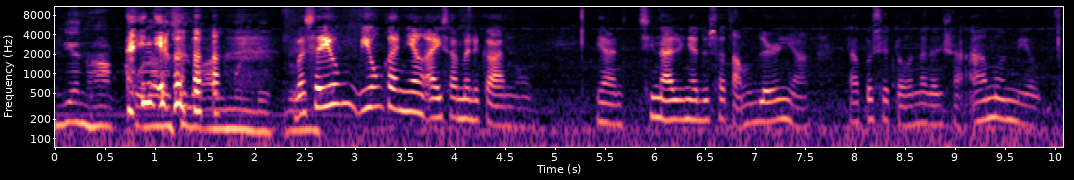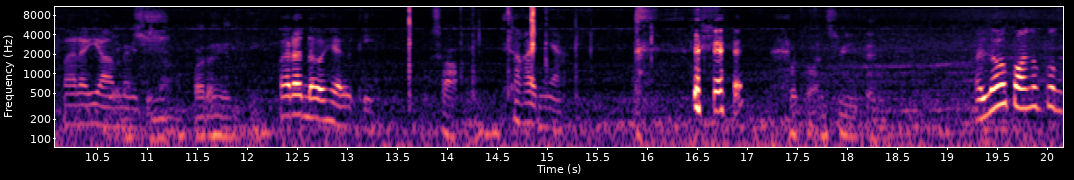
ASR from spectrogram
Hindi yan hack. Wala na silang almond eh. Basta yung, yung kanyang ice americano. Yan, sinali niya doon sa tumbler niya. Tapos ito, nagan siya almond milk para Wala yummers. sila. Para healthy. Para daw healthy Sa akin. sa kanya. Bato unsweetened. Hello, paano pag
